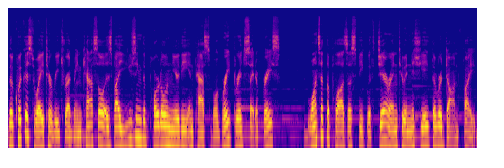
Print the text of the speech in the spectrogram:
The quickest way to reach Redmane Castle is by using the portal near the impassable Great Bridge Site of Grace. Once at the plaza, speak with Jerren to initiate the Radahn fight.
